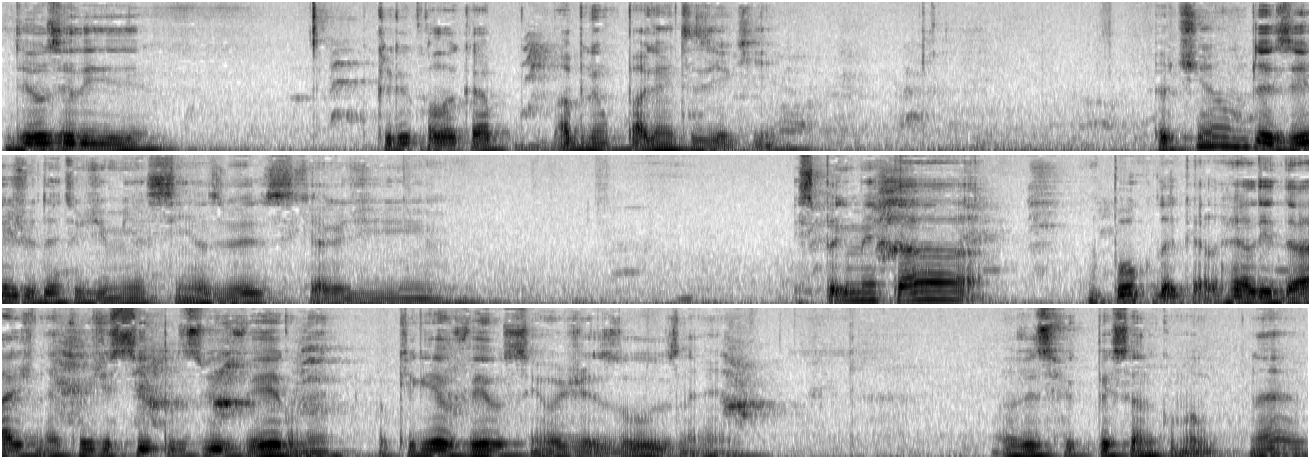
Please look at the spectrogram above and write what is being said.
Deus ele queria colocar abrir um parêntese aqui. Eu tinha um desejo dentro de mim assim às vezes que era de experimentar um pouco daquela realidade né, que os discípulos viveram. Né? Eu queria ver o Senhor Jesus. Né? Às vezes fico pensando como eu, né,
